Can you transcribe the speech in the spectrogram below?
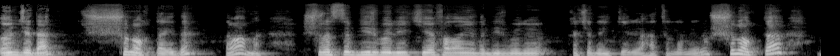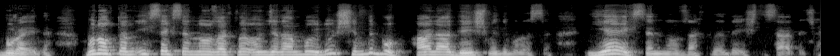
Önceden şu noktaydı. Tamam mı? Şurası 1 bölü 2'ye falan ya da 1 bölü kaça denk geliyor hatırlamıyorum. Şu nokta buraydı. Bu noktanın x eksenine uzaklığı önceden buydu. Şimdi bu. Hala değişmedi burası. Y eksenine uzaklığı değişti sadece.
